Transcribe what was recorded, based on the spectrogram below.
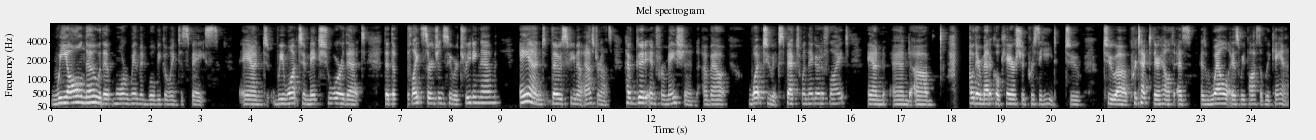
We all know that more women will be going to space and we want to make sure that that the flight surgeons who are treating them and those female astronauts have good information about what to expect when they go to flight and and um, how their medical care should proceed to to uh, protect their health as as well as we possibly can.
